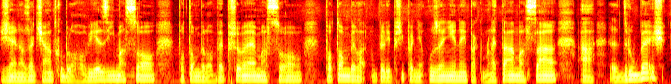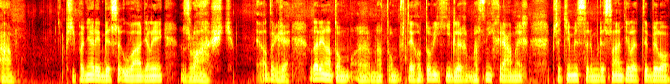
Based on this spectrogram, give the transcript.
že na začátku bylo hovězí maso, potom bylo vepřové maso, potom byla, byly případně uzeniny, pak mletá masa a drůbež a případně ryby se uváděly zvlášť. Jo, takže tady na tom, eh, na tom v těch hotových jídlech, masných chrámech před těmi 70 lety bylo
